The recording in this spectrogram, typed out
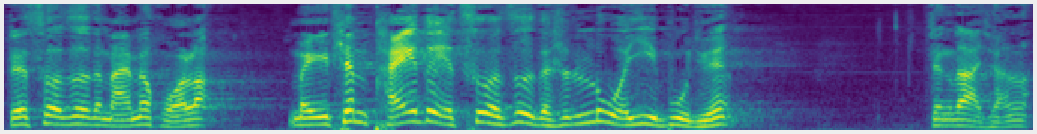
这测字的买卖火了，每天排队测字的是络绎不绝，挣大钱了，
